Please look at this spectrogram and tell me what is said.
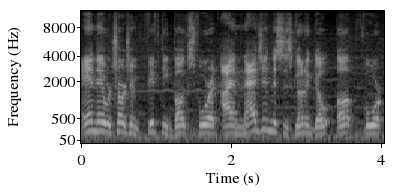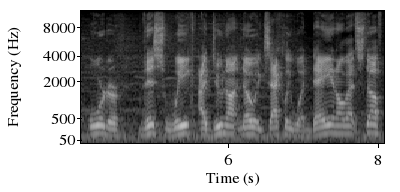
and they were charging 50 bucks for it. I imagine this is going to go up for order this week. I do not know exactly what day and all that stuff.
